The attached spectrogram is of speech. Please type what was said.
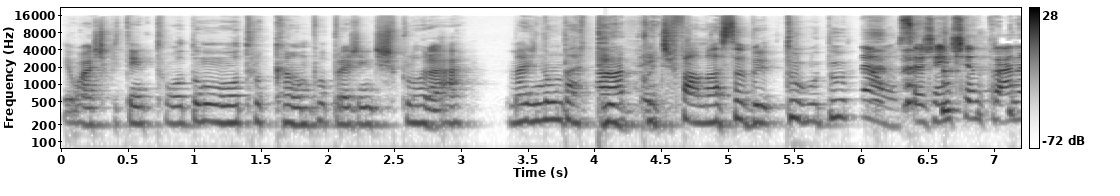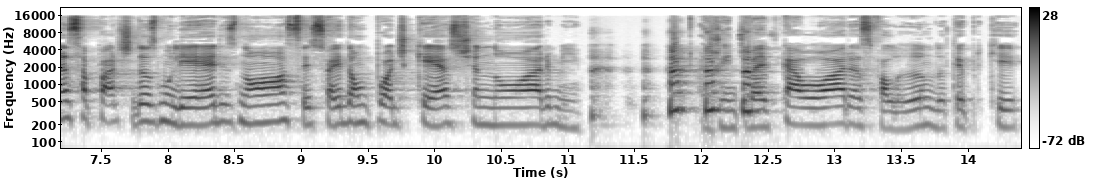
eu acho que tem todo um outro campo pra gente explorar. Mas não dá ah, tempo ah, de falar sobre tudo. Não, se a gente entrar nessa parte das mulheres, nossa, isso aí dá um podcast enorme. A gente vai ficar horas falando, até porque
